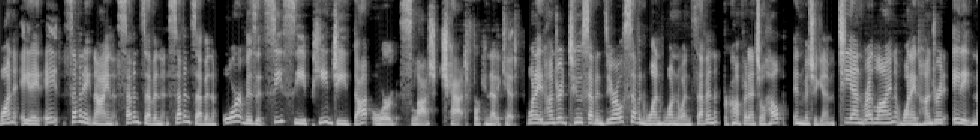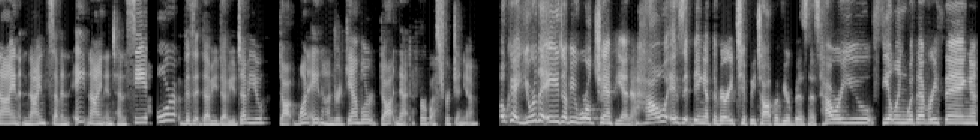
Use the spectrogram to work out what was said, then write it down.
1-888-789-7777 or visit ccpg.org slash chat for Connecticut, 1-800-270-71117 for confidential help in Michigan, TN Redline, 1-800-889-9789 in Tennessee, or visit www.1800gambler.net for West Virginia. Okay, you're the AEW World Champion. How is it being at the very tippy top of your business? How are you feeling with everything?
